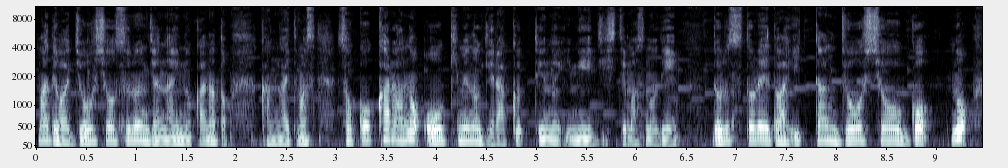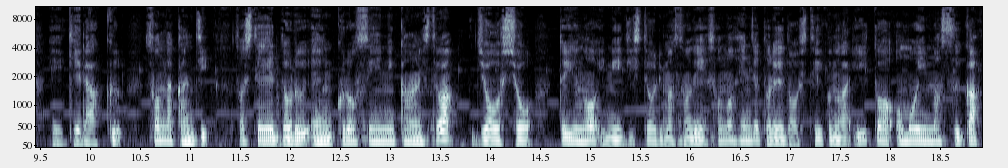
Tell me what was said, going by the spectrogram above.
までは上昇するんじゃないのかなと考えてます。そこからの大きめの下落っていうのをイメージしてますので、ドルストレートは一旦上昇後の下落。そんな感じ。そしてドル円、クロス円に関しては上昇というのをイメージしておりますので、その辺でトレードをしていくのがいいとは思いますが、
